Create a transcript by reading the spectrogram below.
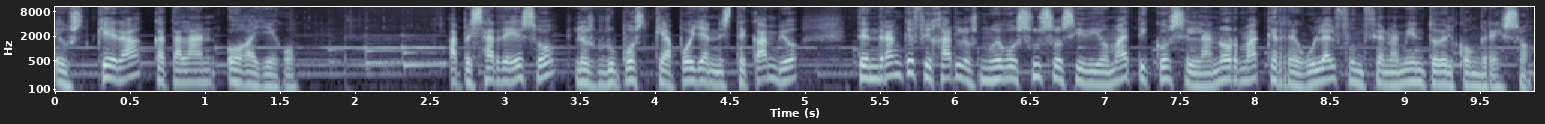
euskera, catalán o gallego. A pesar de eso, los grupos que apoyan este cambio tendrán que fijar los nuevos usos idiomáticos en la norma que regula el funcionamiento del Congreso.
